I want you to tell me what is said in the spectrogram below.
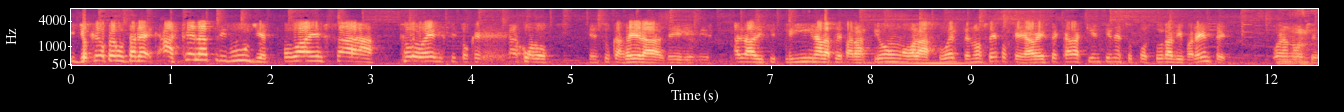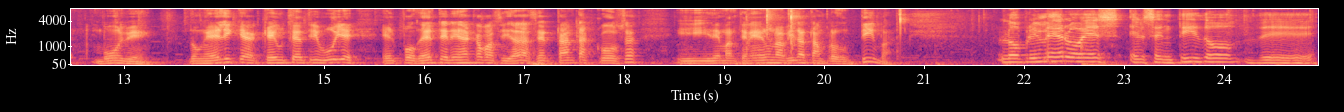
y yo quiero preguntarle a qué le atribuye toda esa todo éxito que ha en su carrera de, de la disciplina la preparación o la suerte no sé porque a veces cada quien tiene su postura diferente buenas Bueno, noches Muy bien. Don Eli, ¿que ¿a qué usted atribuye el poder tener la capacidad de hacer tantas cosas y de mantener una vida tan productiva? Lo primero es el sentido de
